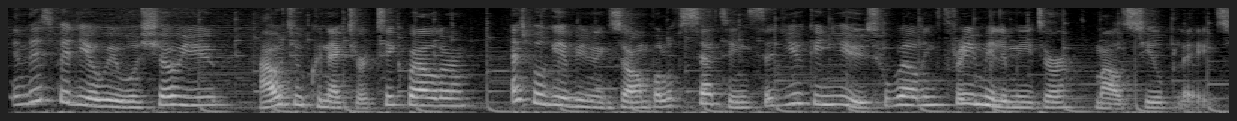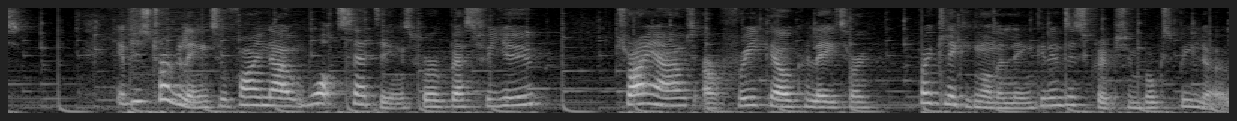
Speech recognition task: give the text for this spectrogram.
In this video we will show you how to connect your TIG welder and we'll give you an example of settings that you can use for welding 3mm mild steel plates. If you're struggling to find out what settings work best for you, try out our free calculator by clicking on the link in the description box below.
